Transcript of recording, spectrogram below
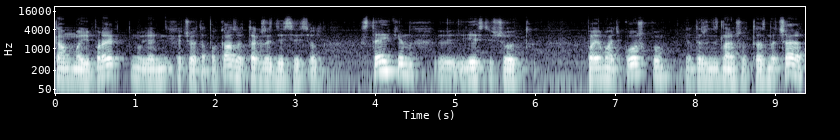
там мои проекты, ну я не хочу это показывать. Также здесь есть вот стейкинг, э, есть еще вот поймать кошку, я даже не знаю, что это означает.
